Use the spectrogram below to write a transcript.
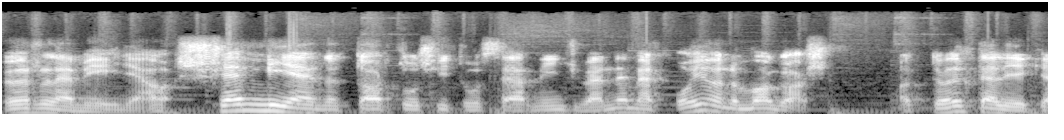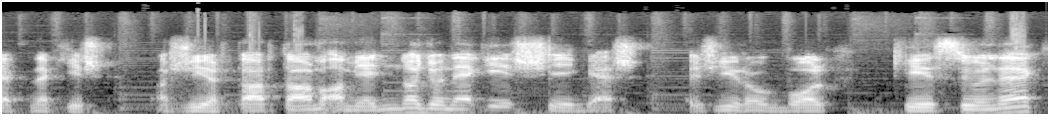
örleménye. Semmilyen tartósítószer nincs benne, mert olyan magas a töltelékeknek is a zsírtartalma, ami egy nagyon egészséges zsírokból készülnek,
